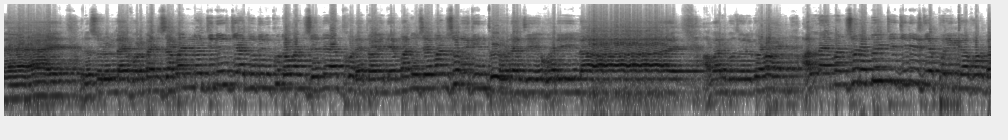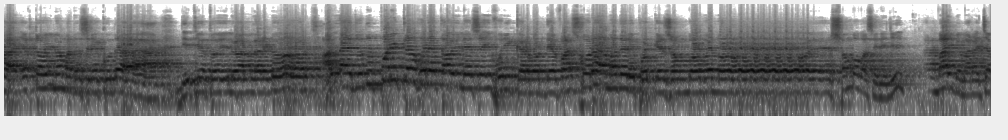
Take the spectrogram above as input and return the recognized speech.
যায়। রসুল্লাহ ফরমাইন সামান্য জিনিস যা যদি কোনো মানুষের নেয়াত করে, তাহলে মানুষের মানুষের কিন্তু রাজি করিলায় আমার বুজুর্গ আল্লাহ মানুষের দুইটি জিনিস দিয়ে পরীক্ষা করবা। একটা হইল মানুষের কুদা দ্বিতীয়ত হইল আল্লাহর ডর। আল্লাহ যদি পরীক্ষা করে, তাহলে সেই পরীক্ষার মধ্যে পাশ করা আমাদের পক্ষে সম্ভব নয়। সম্ভব আছে নি জি? বাই বেমার আচ্ছা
